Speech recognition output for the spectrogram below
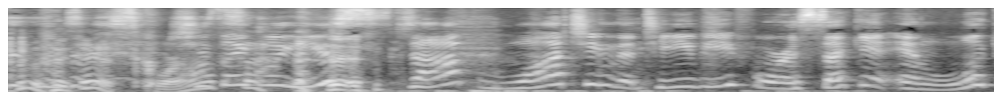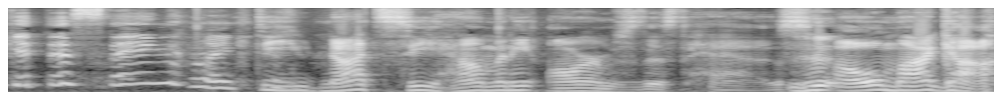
Ooh is there a squirrel? She's like, will you stop watching the TV for a second and look at this thing? Like, Do you not see how many arms this has? oh my god!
